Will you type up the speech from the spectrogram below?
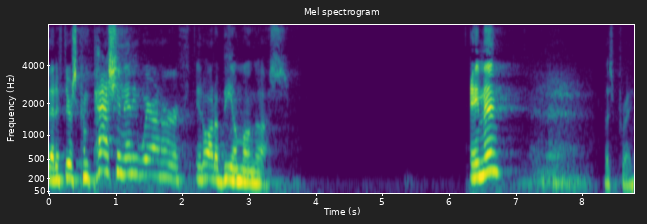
that if there's compassion anywhere on earth, it ought to be among us. Amen? Amen. Let's pray.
